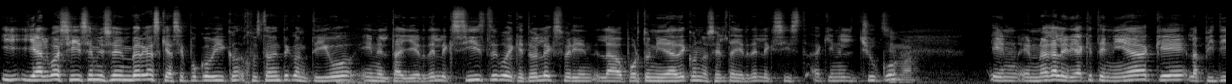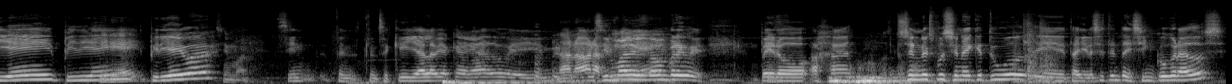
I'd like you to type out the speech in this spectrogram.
Y, y algo así se me hizo en vergas que hace poco vi con- justamente contigo en el taller del Exist, güey. Que tuve la, la oportunidad de conocer el taller del Exist aquí en el Chuco. Simón. En, en una galería que tenía que la PDA, PDA, PDA. PDA. Simón. Pen- pensé que ya la había cagado, güey. No, no, la Decir mal el nombre, güey. Pero, ajá. Entonces, en una exposición ahí que tuvo, eh, taller 75 grados,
